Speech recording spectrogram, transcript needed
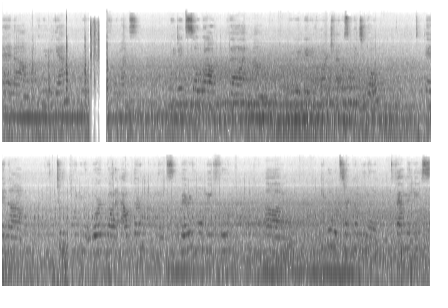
And um, we began. Four months. We did so well that um, we getting a large. I was only to go, and um, to the point, you know, word got out there. You know, it's very homemade food. Um, people would start coming, you know, families,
